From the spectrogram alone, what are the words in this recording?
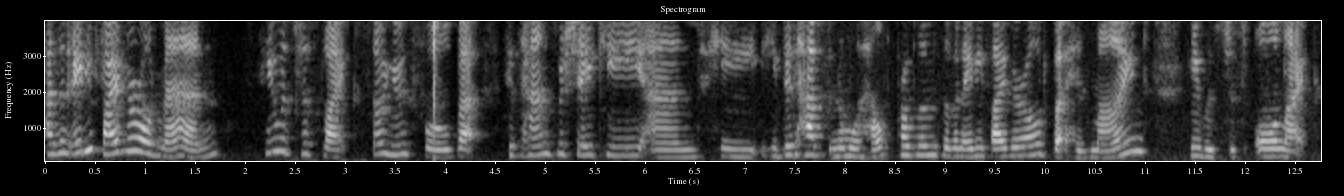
As an 85 year old man, he was just like so youthful, but his hands were shaky and he he did have the normal health problems of an 85 year old but his mind he was just all like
